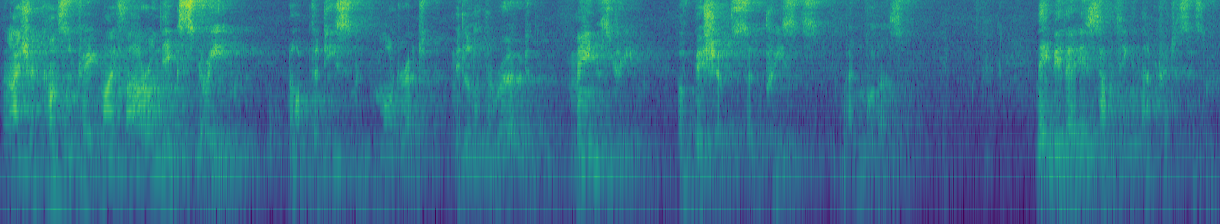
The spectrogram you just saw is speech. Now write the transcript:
when I should concentrate my fire on the extreme, not the decent, moderate, middle of the road, mainstream of bishops and priests and mullahs. Maybe there is something in that criticism.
